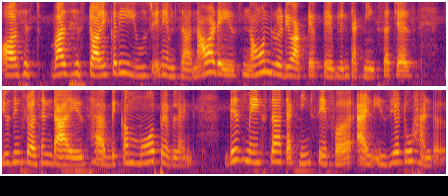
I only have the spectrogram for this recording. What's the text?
or hist- was historically used in EMSA, nowadays non-radioactive labeling techniques such as using fluorescent dyes have become more prevalent. This makes the technique safer and easier to handle.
